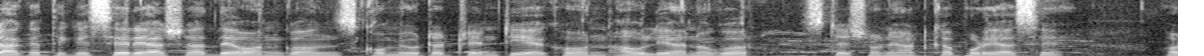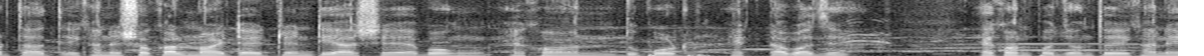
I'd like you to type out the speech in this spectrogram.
ঢাকা থেকে ছেড়ে আসা দেওয়ানগঞ্জ কমিউটার ট্রেনটি এখন আউলিয়ানগর স্টেশনে আটকা পড়ে আছে। অর্থাৎ এখানে সকাল নয়টায় ট্রেনটি আসে এবং এখন দুপুর একটা বাজে। এখন পর্যন্ত এখানে,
